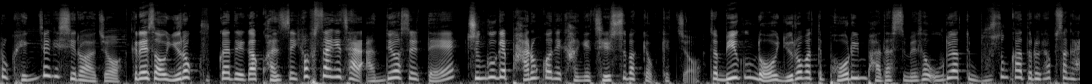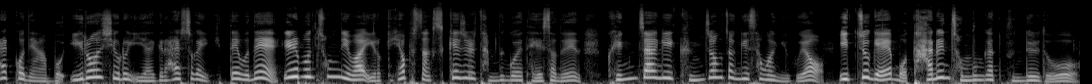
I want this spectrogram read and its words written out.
를 굉장히 싫어하죠. 그래서 유럽 국가들과 관세 협상이 잘 안 되었을 때 중국의 발언권이 강해질 수밖에 없겠죠. 자, 미국도 유럽한테 버림 받았으면서 우리한테 무슨 카드로 협상을 할 거냐 뭐 이런 식으로 이야기를 할 수가 있기 때문에 일본 총리와 이렇게 협상 스케줄을 잡는 거에 대해서는 굉장히 긍정적인 상황이고요. 이쪽에 뭐 다른 전문가 분들도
